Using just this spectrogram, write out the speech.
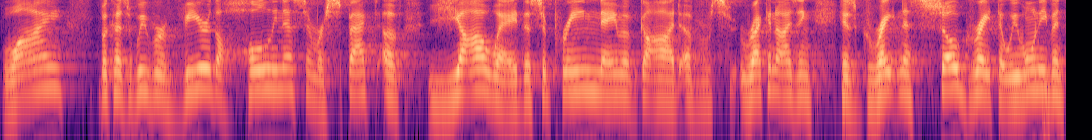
Why? Because we revere the holiness and respect of Yahweh, the supreme name of God, of recognizing his greatness so great that we won't even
